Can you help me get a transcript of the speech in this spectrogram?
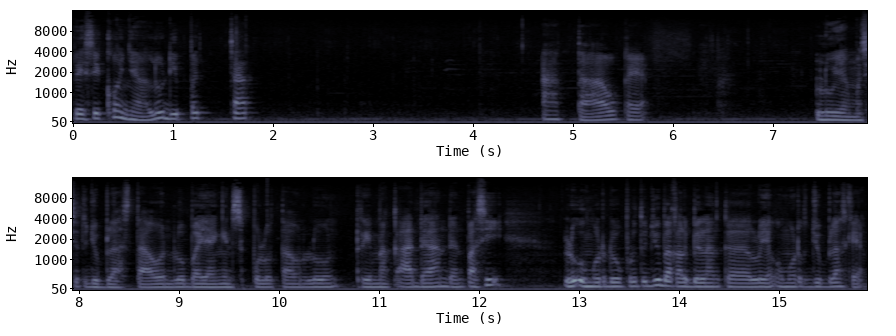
risikonya lu dipecat atau kayak lu yang masih 17 tahun lu bayangin 10 tahun lu terima keadaan dan pasti lu umur 27 bakal bilang ke lu yang umur 17 kayak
